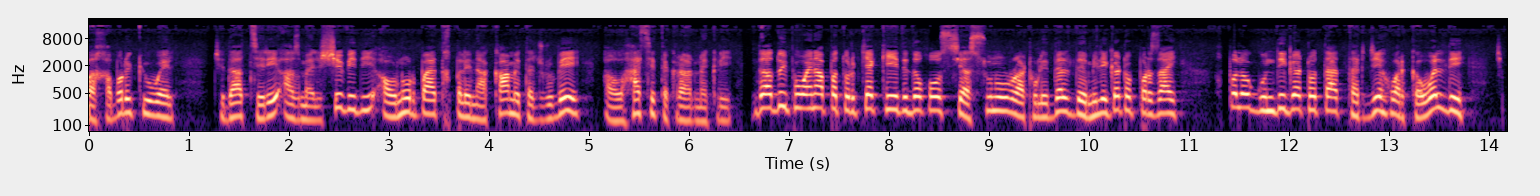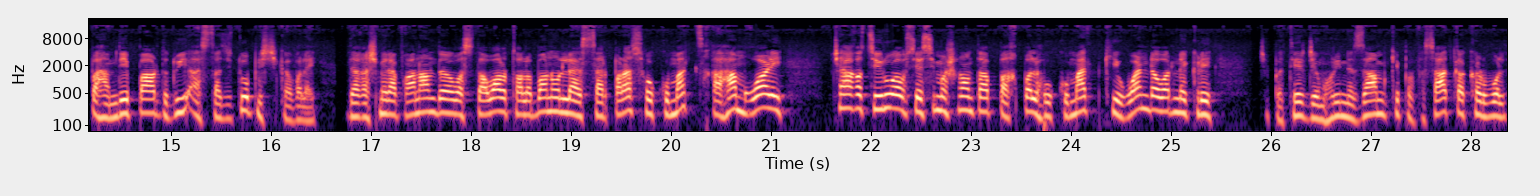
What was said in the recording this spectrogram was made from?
په خبرو کې وویل چې دا څېرې آزمایل شوې دي او نور باید خپلې ناکامې تجربې او هڅې تکرار نه کړي د دوی په وینا په ترکیه کې د دغو سیاسونو راټولیدل د ملي ګټو پر ځای خپل ګوندي ګټو ته ترجیح ورکول دي چې په همدې پار د دوی استازیتوب نشي کولای دغه شمېر افغانان د وسلهوالو طالبانو له سرپرست حکومت څخه هم غواړي چې هغه څیرو او سیاسي مشرانو ته په خپل حکومت کې ونډه ورنکړي چې په تیر جمهوریت نظام کې په فساد ککړ ول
